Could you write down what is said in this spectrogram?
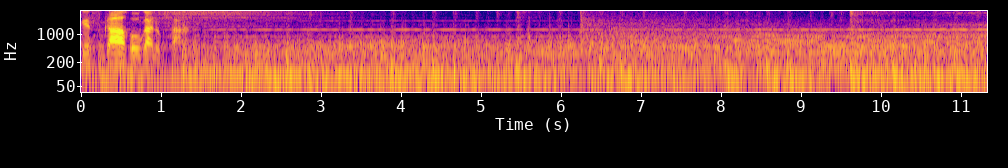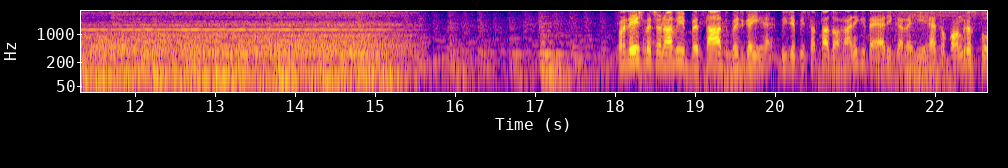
किसका होगा नुकसान? प्रदेश में चुनावी बिसात बिज गई है। बीजेपी सत्ता दोहराने की तैयारी कर रही है तो कांग्रेस को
